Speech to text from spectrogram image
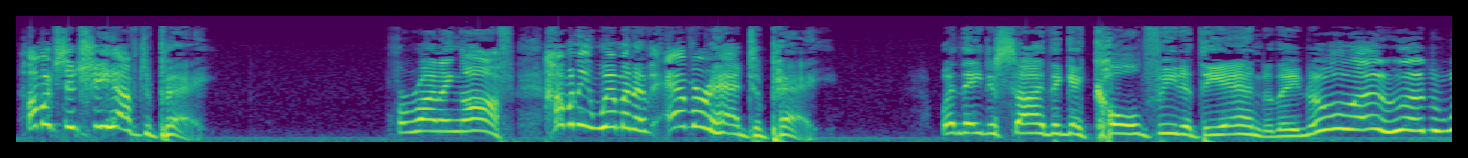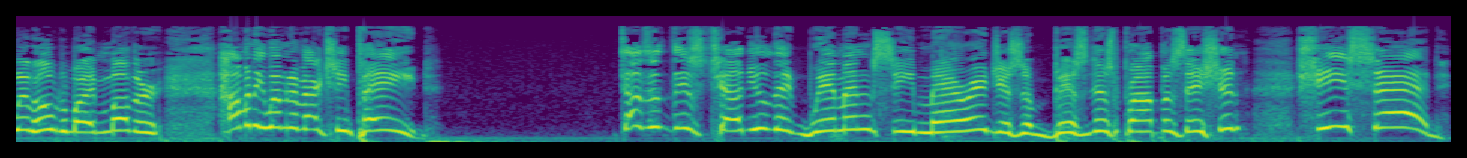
How much did she have to pay for running off? How many women have ever had to pay when they decide they get cold feet at the end? Or they oh, I went home to my mother. How many women have actually paid? Doesn't this tell you that women see marriage as a business proposition? She said,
